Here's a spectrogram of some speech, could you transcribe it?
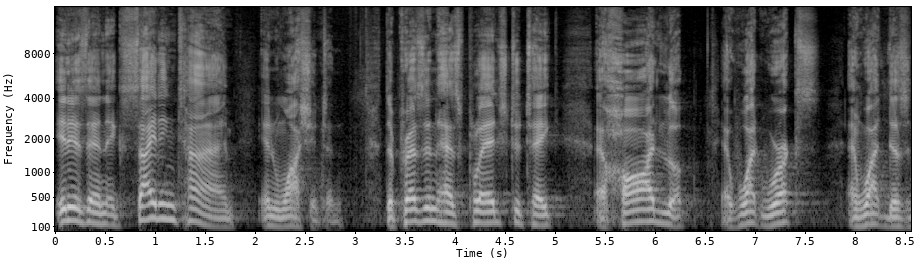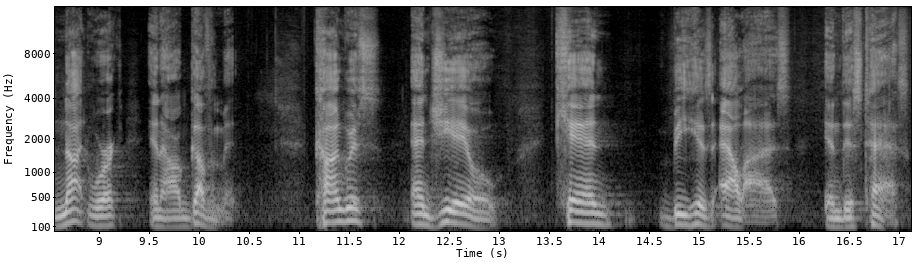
It is an exciting time in Washington. The President has pledged to take a hard look at what works and what does not work in our government. Congress and GAO can be his allies in this task.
